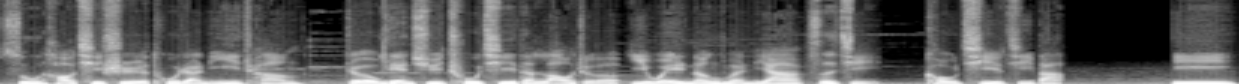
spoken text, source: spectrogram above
苏浩气势突然异常，这炼虚初期的老者以为能稳压自己，口气极大。一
